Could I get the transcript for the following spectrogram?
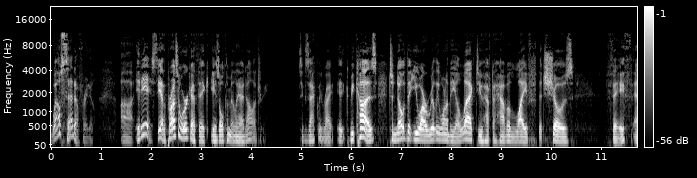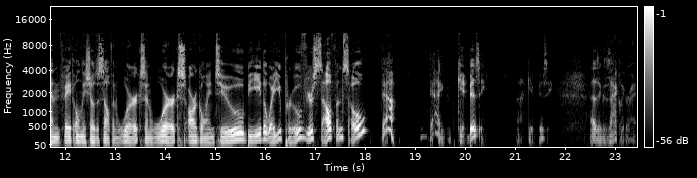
Well said, Alfredo. Uh, it is. Yeah, the Protestant work ethic is ultimately idolatry. That's exactly right. It, because to know that you are really one of the elect, you have to have a life that shows faith, and faith only shows itself in works, and works are going to be the way you prove yourself, and so, yeah, yeah, get busy. Uh, get busy. That is exactly right.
